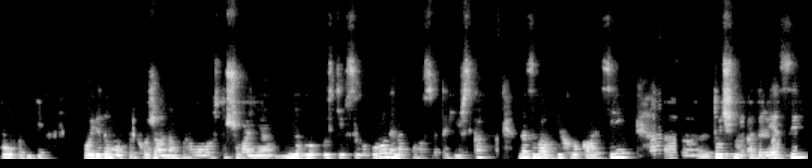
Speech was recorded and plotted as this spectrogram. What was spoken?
проповіді повідомив прихожанам про розташування на блокпостів Сил оборони навколо Святогірська, називав їх локації, е, точні адреси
